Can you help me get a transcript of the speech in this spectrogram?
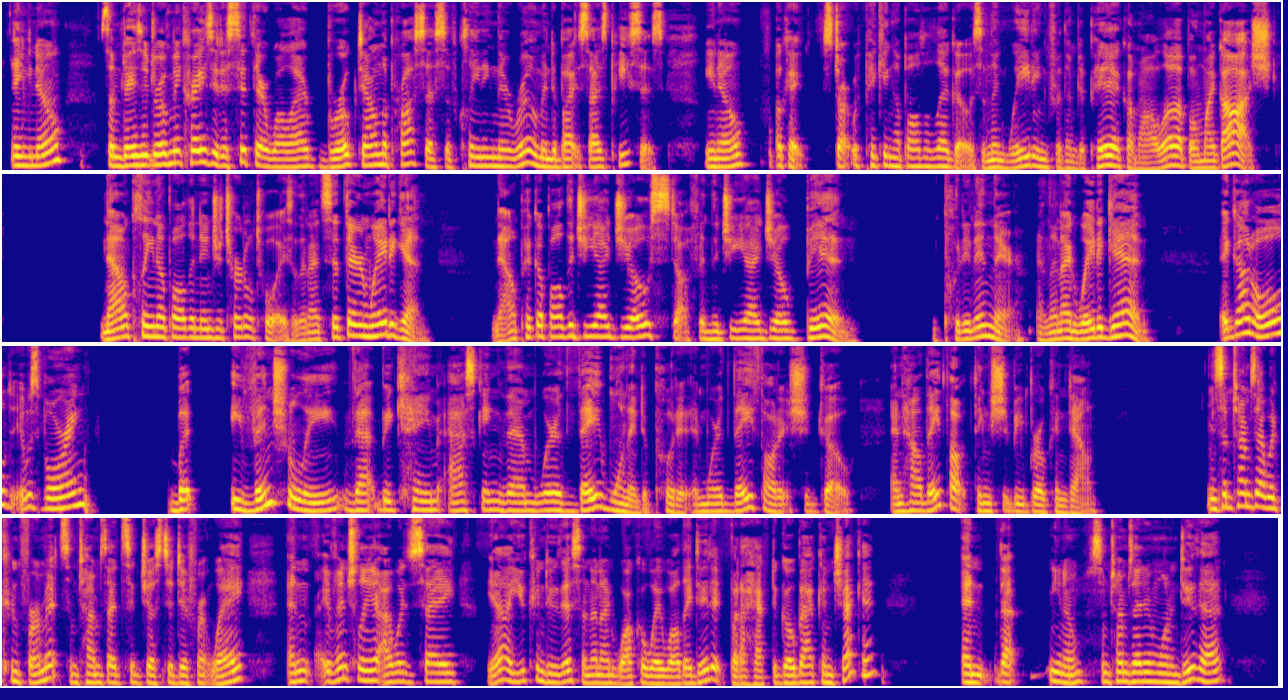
And you know, some days it drove me crazy to sit there while I broke down the process of cleaning their room into bite sized pieces. You know, okay, start with picking up all the Legos and then waiting for them to pick them all up. Oh my gosh. Now clean up all the Ninja Turtle toys. And then I'd sit there and wait again. Now pick up all the G.I. Joe stuff in the G.I. Joe bin and put it in there. And then I'd wait again. It got old. It was boring. But eventually that became asking them where they wanted to put it and where they thought it should go and how they thought things should be broken down. And sometimes I would confirm it, sometimes I'd suggest a different way. And eventually I would say, Yeah, you can do this. And then I'd walk away while they did it, but I have to go back and check it. And that, you know, sometimes I didn't want to do that.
